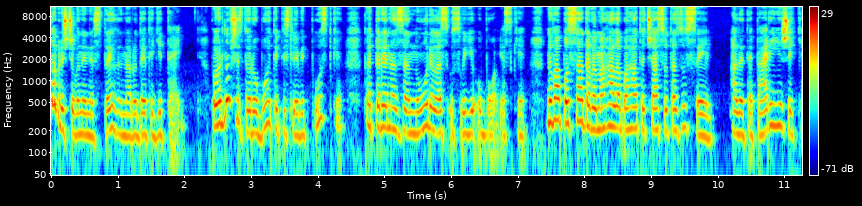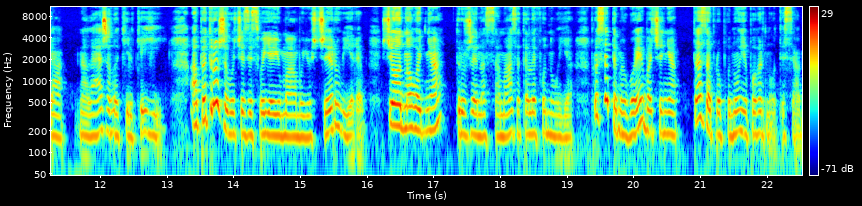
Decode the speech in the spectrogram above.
Добре, що вони не встигли народити дітей. Повернувшись до роботи після відпустки, Катерина занурилась у свої обов'язки. Нова посада вимагала багато часу та зусиль, але тепер її життя належало тільки їй. А Петро, живучи зі своєю мамою, щиро вірив, що одного дня дружина сама зателефонує, проситиме вибачення та запропонує повернутися.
